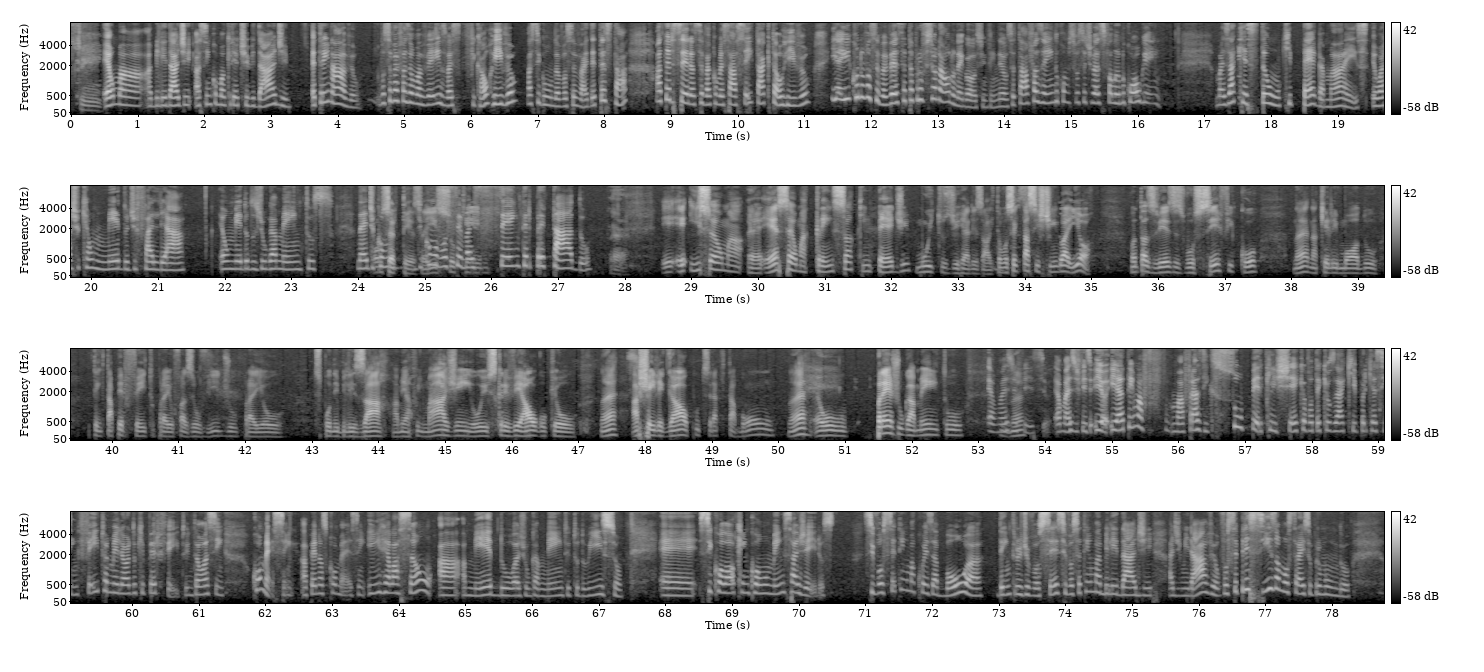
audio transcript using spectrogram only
Sim. É uma habilidade, assim como a criatividade, é treinável você vai fazer uma vez, vai ficar horrível. A segunda você vai detestar. A terceira você vai começar a aceitar que tá horrível. E aí, quando você vai ver, você tá profissional no negócio, entendeu? Você tá fazendo como se você estivesse falando com alguém. Mas a questão, o que pega mais, eu acho que é um medo de falhar, é um medo dos julgamentos, né? De com como, certeza. De como Isso você que... vai ser interpretado. É. E, e, isso é uma, é, essa é uma crença que impede muitos de realizar. Então você que está assistindo aí, ó, quantas vezes você ficou, né, naquele modo tem que estar tá perfeito para eu fazer o vídeo, para eu disponibilizar a minha imagem ou eu escrever algo que eu, né, achei legal, putz, será que tá bom, né? É o pré-julgamento, é o mais né? difícil. É o mais difícil. E, e tem uma, uma frase super clichê que eu vou ter que usar aqui, porque assim, feito é melhor do que perfeito. Então, assim, comecem, apenas comecem. E em relação a, a medo, a julgamento e tudo isso, é, se coloquem como mensageiros. Se você tem uma coisa boa dentro de você, se você tem uma habilidade admirável, você precisa mostrar isso para o mundo.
